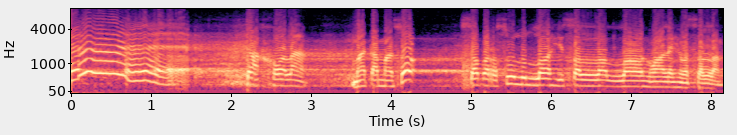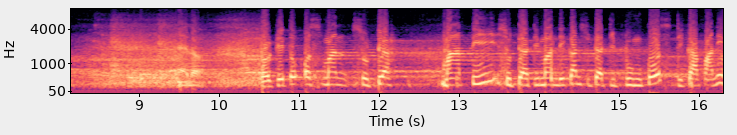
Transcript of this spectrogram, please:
eh maka masuk sapa Rasulullah sallallahu alaihi wasallam. Itu. Begitu Utsman sudah mati sudah dimandikan sudah dibungkus dikafani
